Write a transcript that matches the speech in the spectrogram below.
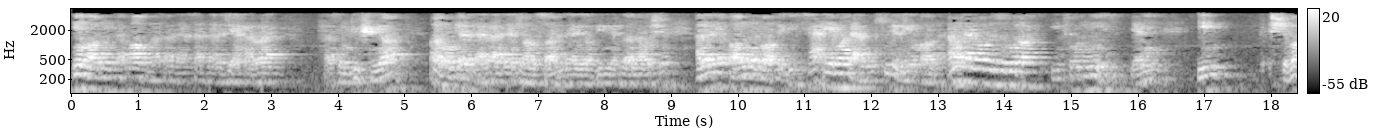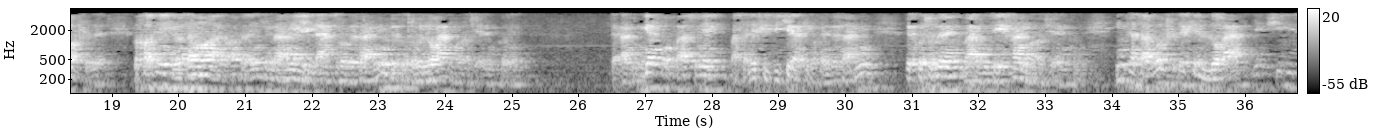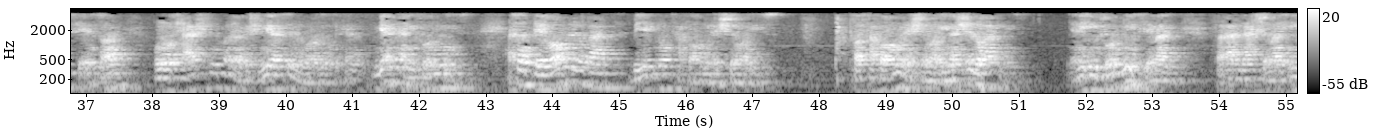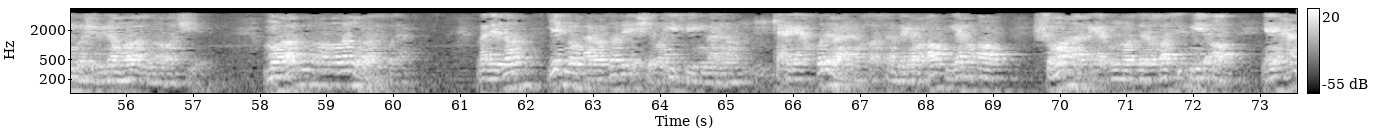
این قانون آب مثلا در صد درجه حرارت فرض جوش میاد حالا ممکنه ما در وصول به قانون اما در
